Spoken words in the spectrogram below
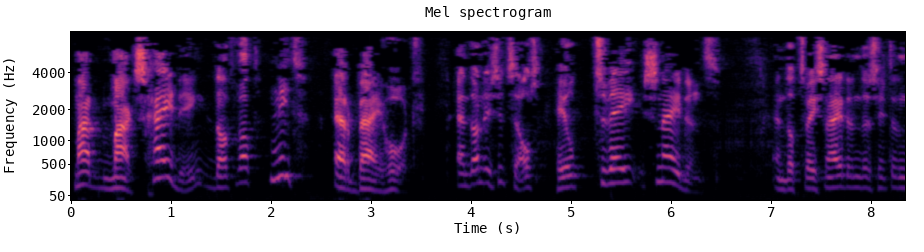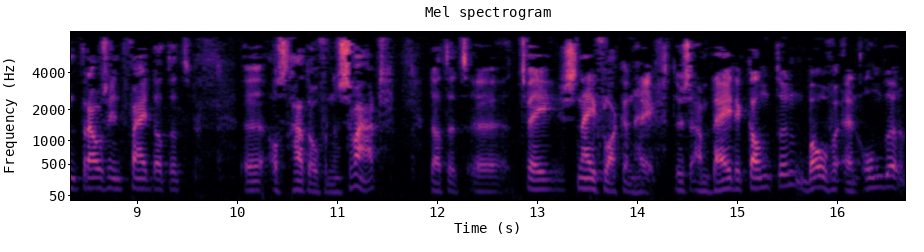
maar maakt scheiding dat wat niet erbij hoort. En dan is het zelfs heel tweesnijdend. En dat tweesnijdende zit er trouwens in het feit dat het, uh, als het gaat over een zwaard, dat het uh, twee snijvlakken heeft. Dus aan beide kanten, boven en onder,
